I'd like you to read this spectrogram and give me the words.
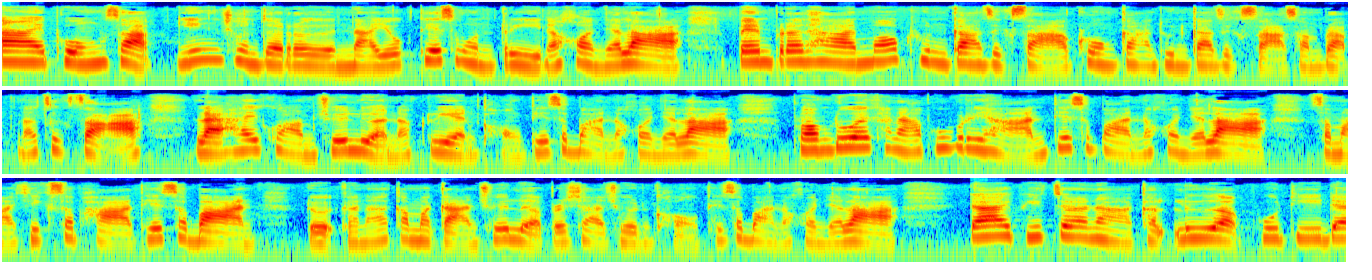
นายพงศักดิ์ยิ่งชนเจริญ นายกเทศมนตรีนครยะลา เป็นประธานมอบทุนการศึกษา โครงการทุนการศึกษาสำหรับนักศึกษา และให้ความช่วยเหลือนักเรียนของเทศบาลนครยะลา พร้อมด้วยคณะผู้บริหารเทศบาลนครยะลา สมาชิกสภาเทศบาล โดยคณะกรรมการช่วยเหลือประชาชนของเทศบาลนครยะลา ได้พิจารณาคัดเลือกผู้ที่ได้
